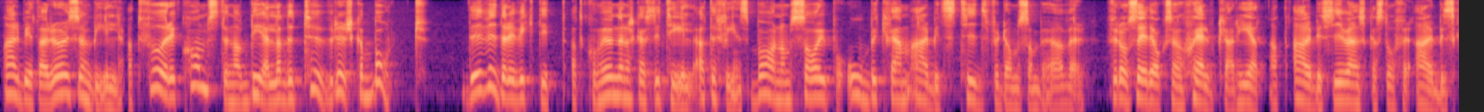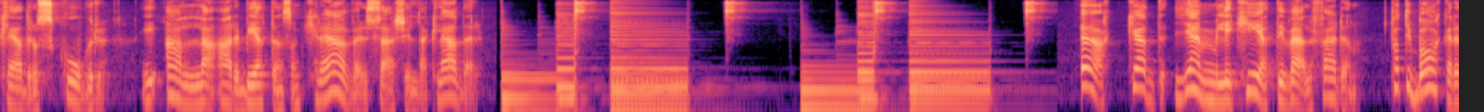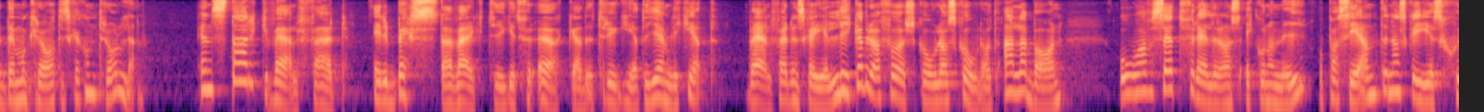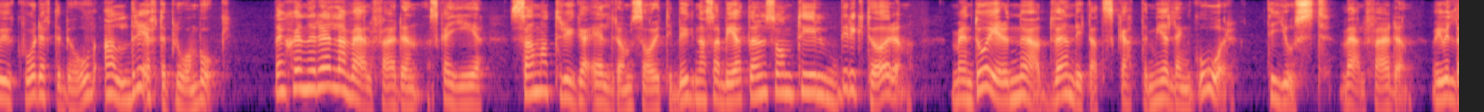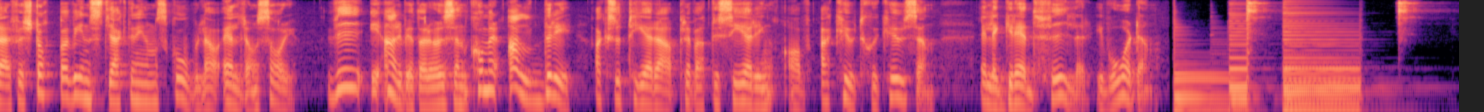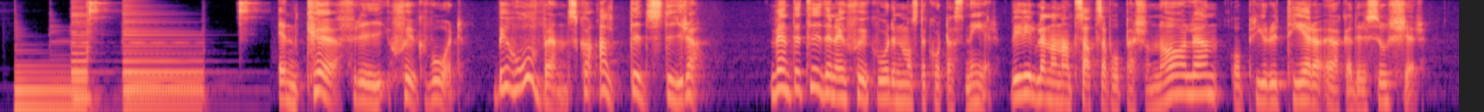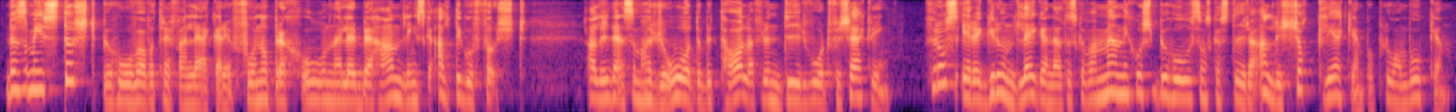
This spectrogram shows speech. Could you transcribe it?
Arbetarrörelsen vill att förekomsten av delade turer ska bort det är vidare viktigt att kommunerna ska se till att det finns barnomsorg på obekväm arbetstid för de som behöver. För oss är det också en självklarhet att arbetsgivaren ska stå för arbetskläder och skor i alla arbeten som kräver särskilda kläder. Ökad jämlikhet i välfärden. Ta tillbaka den demokratiska kontrollen. En stark välfärd är det bästa verktyget för ökad trygghet och jämlikhet. Välfärden ska ge lika bra förskola och skola åt alla barn oavsett föräldrarnas ekonomi och patienterna ska ges sjukvård efter behov, aldrig efter plånbok. Den generella välfärden ska ge samma trygga äldreomsorg till byggnadsarbetaren som till direktören. Men då är det nödvändigt att skattemedlen går till just välfärden. Vi vill därför stoppa vinstjakten inom skola och äldreomsorg. Vi i arbetarrörelsen kommer aldrig acceptera privatisering av akutsjukhusen eller gräddfiler i vården. En köfri sjukvård. Behoven ska alltid styra. Väntetiderna i sjukvården måste kortas ner. Vi vill bland annat satsa på personalen och prioritera ökade resurser. Den som är i störst behov av att träffa en läkare, få en operation eller behandling ska alltid gå först. Aldrig den som har råd att betala för en dyr vårdförsäkring. För oss är det grundläggande att det ska vara människors behov som ska styra, aldrig tjockleken på plånboken.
